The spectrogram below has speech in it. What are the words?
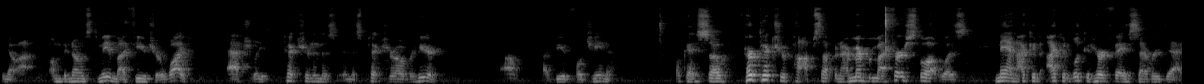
you know, unbeknownst to me, my future wife, actually pictured in this in this picture over here, um, my beautiful Gina. Okay, so her picture pops up, and I remember my first thought was, man, I could I could look at her face every day.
